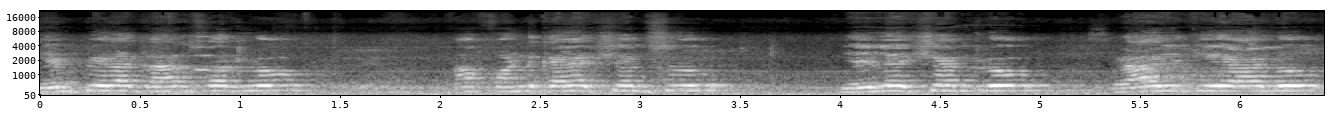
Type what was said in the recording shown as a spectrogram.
ఎంపీల ట్రాన్స్ఫర్లు ఆ ఫండ్ కలెక్షన్స్ ఎలక్షన్లు రాజకీయాలు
